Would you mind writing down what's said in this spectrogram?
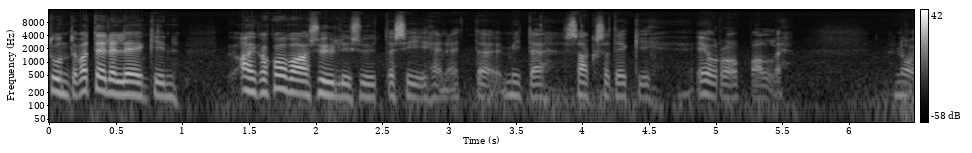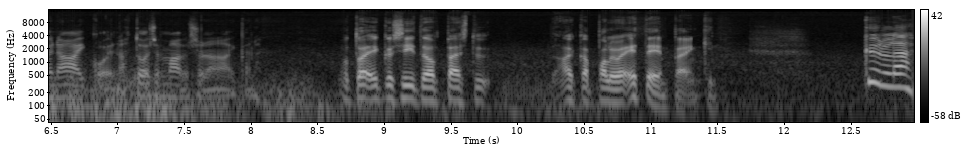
tuntevat edelleenkin aika kovaa syyllisyyttä siihen, että mitä Saksa teki Euroopalle noina aikoina, toisen maailmansodan aikana. Mutta eikö siitä ole päästy aika paljon eteenpäinkin? Kyllä,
